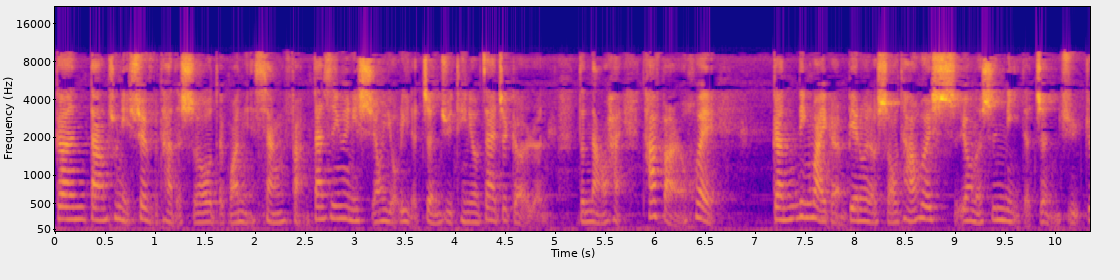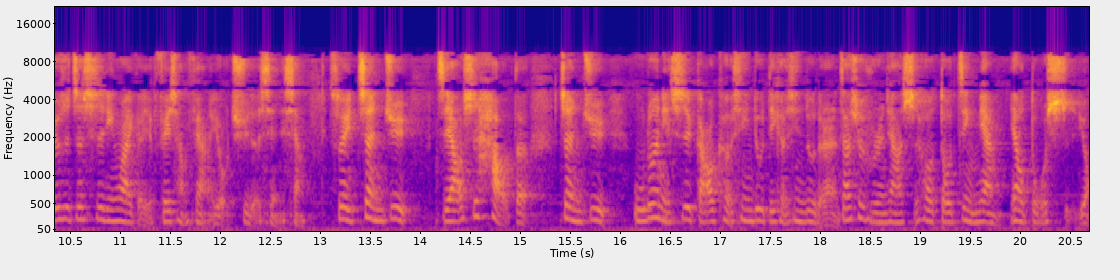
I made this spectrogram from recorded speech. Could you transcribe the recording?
跟当初你说服他的时候的观点相反，但是因为你使用有力的证据停留在这个人的脑海，他反而会。跟另外一个人辩论的时候，他会使用的是你的证据，就是这是另外一个也非常非常有趣的现象。所以证据只要是好的证据，无论你是高可信度、低可信度的人，在说服人家的时候，都尽量要多使用。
